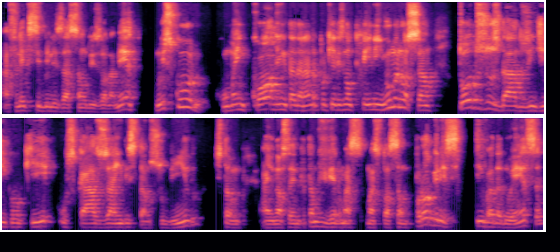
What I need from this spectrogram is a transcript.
a flexibilização do isolamento no escuro, com uma incógnita danada, porque eles não têm nenhuma noção. Todos os dados indicam que os casos ainda estão subindo, estão, aí nós ainda estamos vivendo uma, uma situação progressiva da doença,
